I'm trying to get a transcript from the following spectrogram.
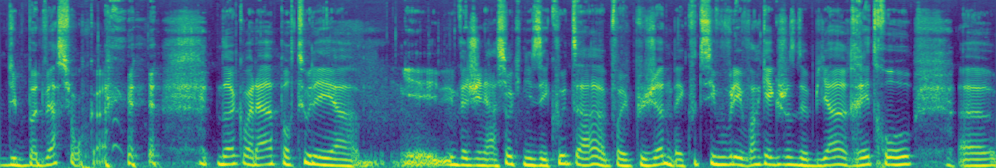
d'une bonne version, quoi. Donc voilà, pour tous les, euh, les nouvelles générations qui nous écoutent, hein, pour les plus jeunes, bah écoute, si vous voulez voir quelque chose de bien rétro, euh,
